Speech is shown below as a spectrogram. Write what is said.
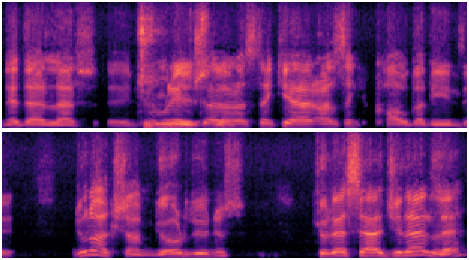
ne derler e, cumhuriyetçiler arasındaki arasındaki kavga değildi. Dün akşam gördüğünüz küreselcilerle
